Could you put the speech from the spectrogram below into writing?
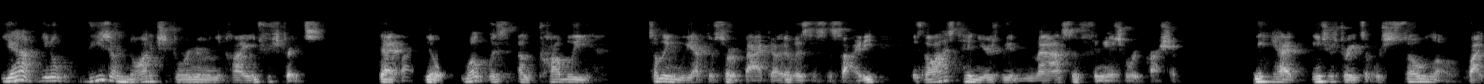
Yeah, you know, these are not extraordinarily high interest rates. That you know, what was uh, probably something we have to sort of back out of as a society is the last ten years we had massive financial repression. We had interest rates that were so low by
